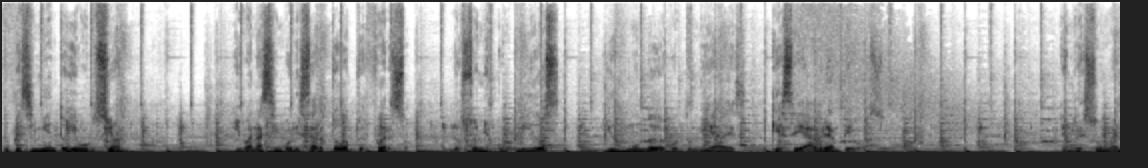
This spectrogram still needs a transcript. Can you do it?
tu crecimiento y evolución y van a simbolizar todo tu esfuerzo, los sueños cumplidos y un mundo de oportunidades que se abre ante vos. En resumen,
